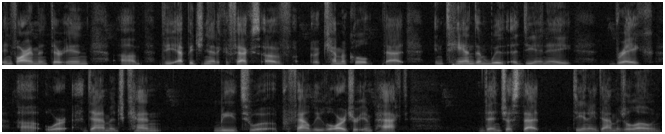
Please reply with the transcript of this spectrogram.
environment they're in, um, the epigenetic effects of a chemical that in tandem with a DNA break uh, or damage can lead to a profoundly larger impact than just that DNA damage alone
